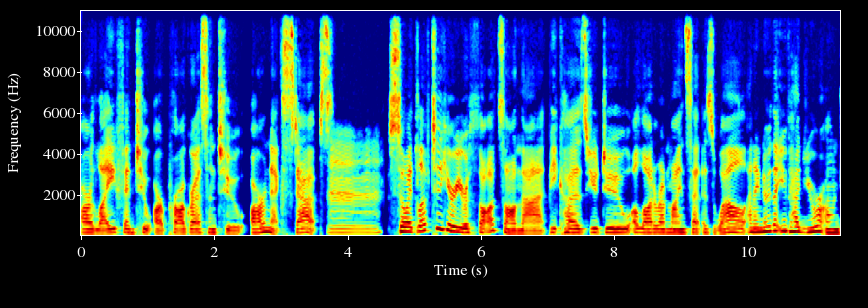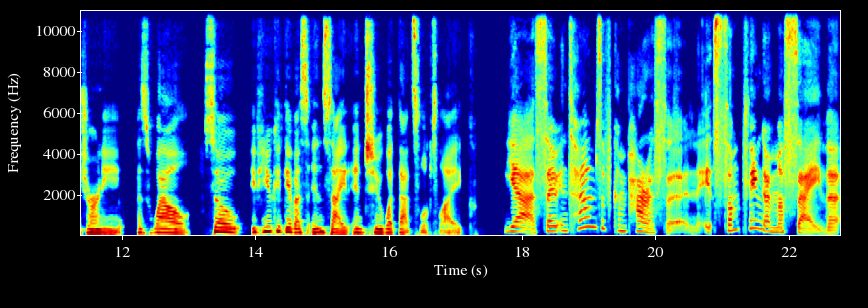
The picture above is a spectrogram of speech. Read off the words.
our life and to our progress and to our next steps. Mm. So I'd love to hear your thoughts on that because you do a lot around mindset as well. And I know that you've had your own journey as well. So if you could give us insight into what that's looked like. Yeah, so in terms of comparison, it's something I must say that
